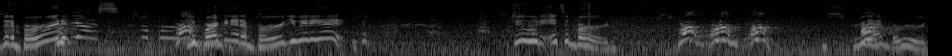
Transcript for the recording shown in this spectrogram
Is it a bird? Yes, a bird. You barking at a bird, you idiot? Dude, it's a bird. Screw that bird.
